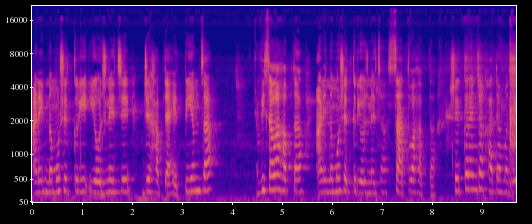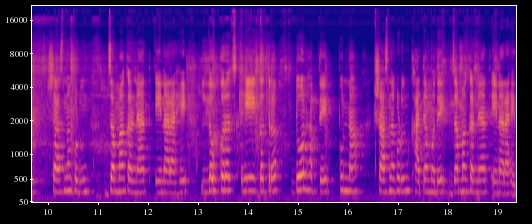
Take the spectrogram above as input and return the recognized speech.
आणि नमो शेतकरी योजनेचे जे हप्ते आहेत पी एमचा विसावा हप्ता आणि नमो शेतकरी योजनेचा सातवा हप्ता. शेतकऱ्यांच्या खात्यामध्ये शासनाकडून जमा करण्यात येणार आहे. लवकरच हे एकत्र दोन हप्ते पुन्हा शासनाकडून खात्यामध्ये जमा करण्यात येणार आहेत.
